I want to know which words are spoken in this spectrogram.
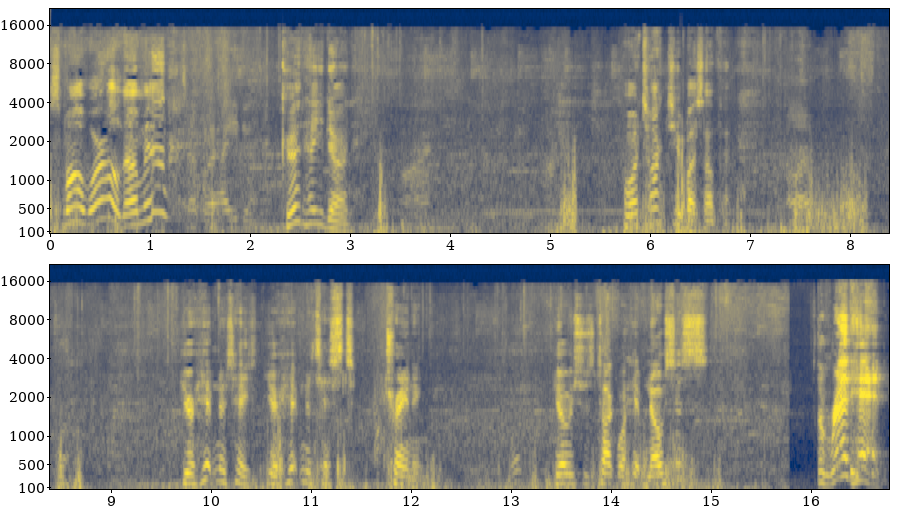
Small world, huh, man? What's up, bud? How you doing? Good. How you doing? I want to talk to you about something. Your hypnotist, your hypnotist training. You always used to talk about hypnosis. The redhead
